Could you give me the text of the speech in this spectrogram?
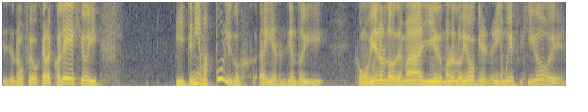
lo fue a buscar al colegio y, y tenía más público ahí atendiendo. Y como vieron los demás, y Manuel lo vio que venía muy afligido, eh,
